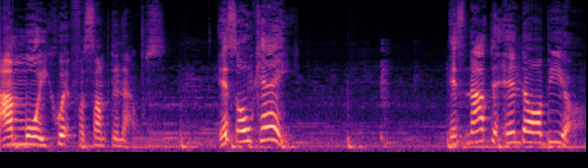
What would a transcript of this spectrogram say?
I'm more equipped for something else. It's okay. It's not the end all be all.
